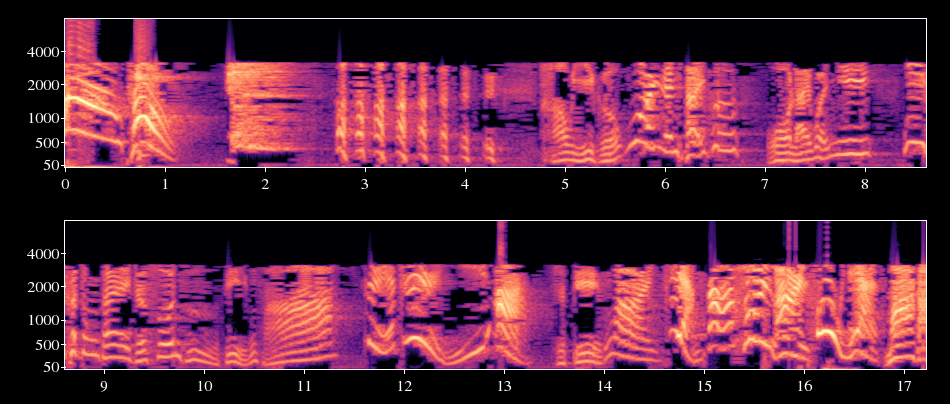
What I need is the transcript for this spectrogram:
鳌头。哈哈哈哈哈哈！好一个文人才子！我来问你，你可懂得这《孙子兵法》？略知一二。这兵来将打，水来土掩，马到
